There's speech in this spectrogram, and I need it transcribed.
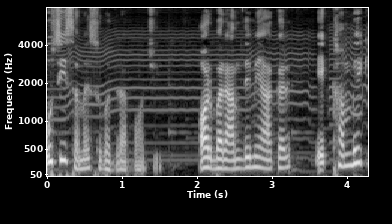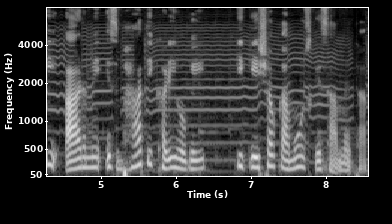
उसी समय सुभद्रा पहुँची और बरामदे में आकर एक खंभे की आड़ में इस भांति खड़ी हो गई कि केशव का मुँह उसके सामने था।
